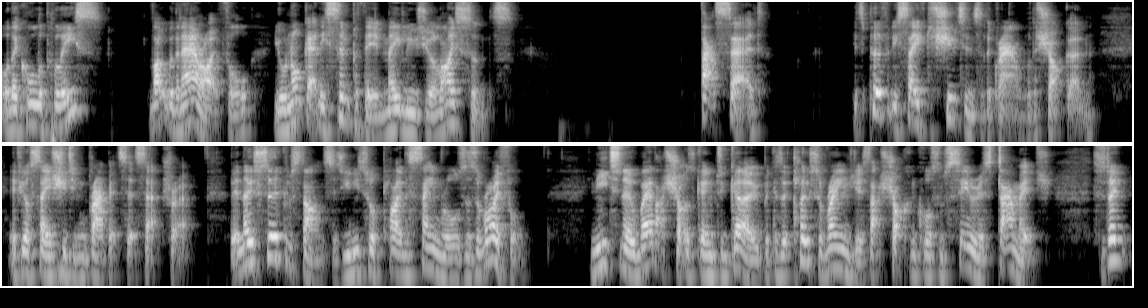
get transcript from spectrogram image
or they call the police, like with an air rifle, you'll not get any sympathy and may lose your license. That said, it's perfectly safe to shoot into the ground with a shotgun if you're, say, shooting rabbits, etc. But in those circumstances, you need to apply the same rules as a rifle. You need to know where that shot is going to go because at closer ranges, that shot can cause some serious damage. So don't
